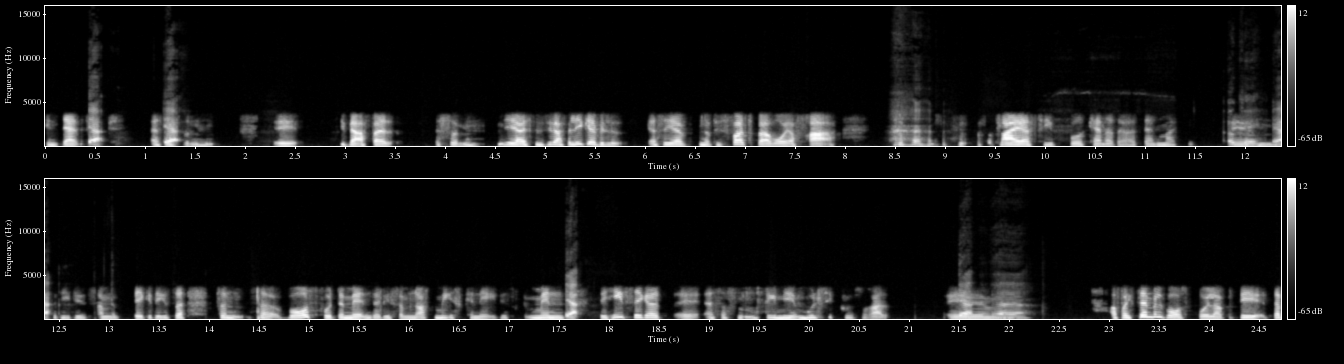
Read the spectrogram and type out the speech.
end dansk. Ja. Altså Ja. sådan, øh, i hvert fald, sådan, ja, jeg synes i hvert fald ikke, jeg vil, altså jeg, når hvis folk spørger, hvor jeg er fra, så, så, så plejer jeg at sige både Canada og Danmark. Okay, øhm, ja. Fordi det er ligesom begge dele. Så, så, så vores fundament er ligesom nok mest kanadisk. Men Ja. det er helt sikkert øh, altså sådan, rimelig multikulturelt. Ja, Øhm, ja, ja. Og for eksempel vores bryllup, det, der,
